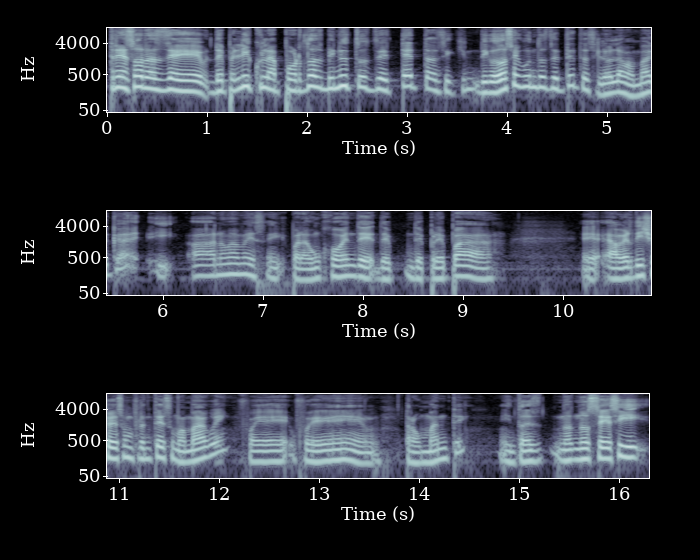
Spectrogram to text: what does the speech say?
tres horas de, de película por dos minutos de tetas, y, digo, dos segundos de tetas, y luego la mamá acá, y, ah, no mames, para un joven de, de, de prepa, eh, haber dicho eso en frente de su mamá, güey, fue, fue traumante. Entonces, no, no sé si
